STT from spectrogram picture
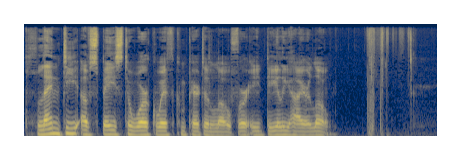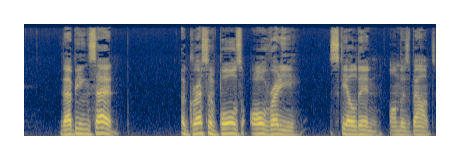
plenty of space to work with compared to the low for a daily higher low. That being said, aggressive bulls already scaled in on this bounce.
